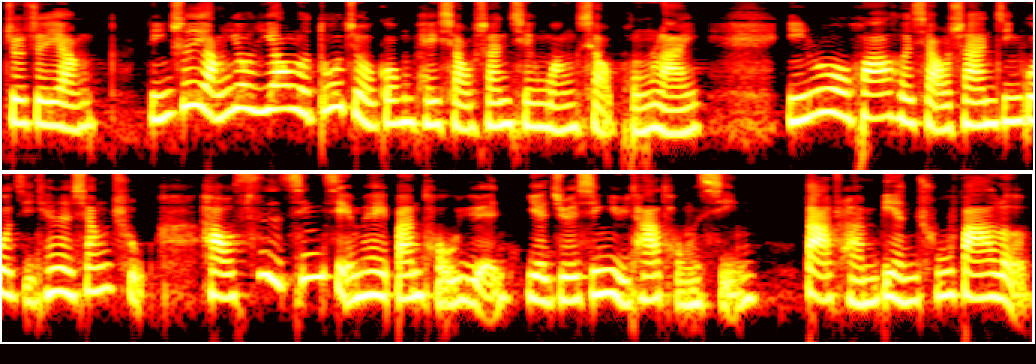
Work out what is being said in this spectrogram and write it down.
就这样，林之阳又邀了多久公陪小山前往小蓬莱。林若花和小山经过几天的相处，好似亲姐妹般投缘，也决心与他同行。大船便出发了。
